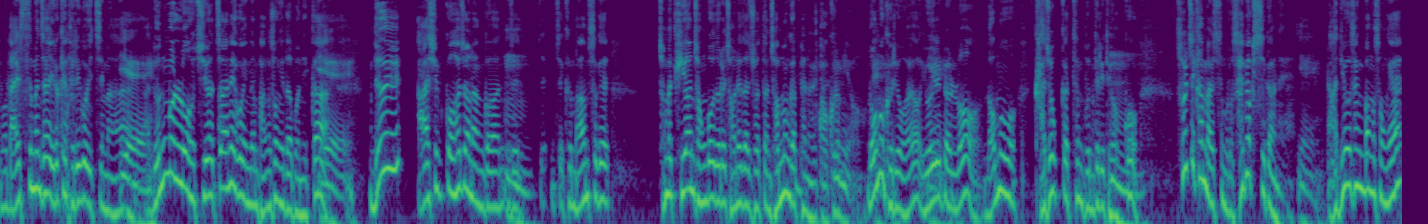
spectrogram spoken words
뭐 말씀은 제가 이렇게 드리고 있지만 예. 눈물로 쥐어 짜내고 있는 방송이다 보니까 예. 늘 아쉽고 허전한 건 이제, 음. 이제- 그 마음속에 정말 귀한 정보들을 전해다 주셨던 전문가 패널 어 그럼요. 너무 예. 그리워요. 요일별로 너무 가족 같은 분들이 되었고 음. 솔직한 말씀으로 새벽 시간에 예. 라디오 생방송에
